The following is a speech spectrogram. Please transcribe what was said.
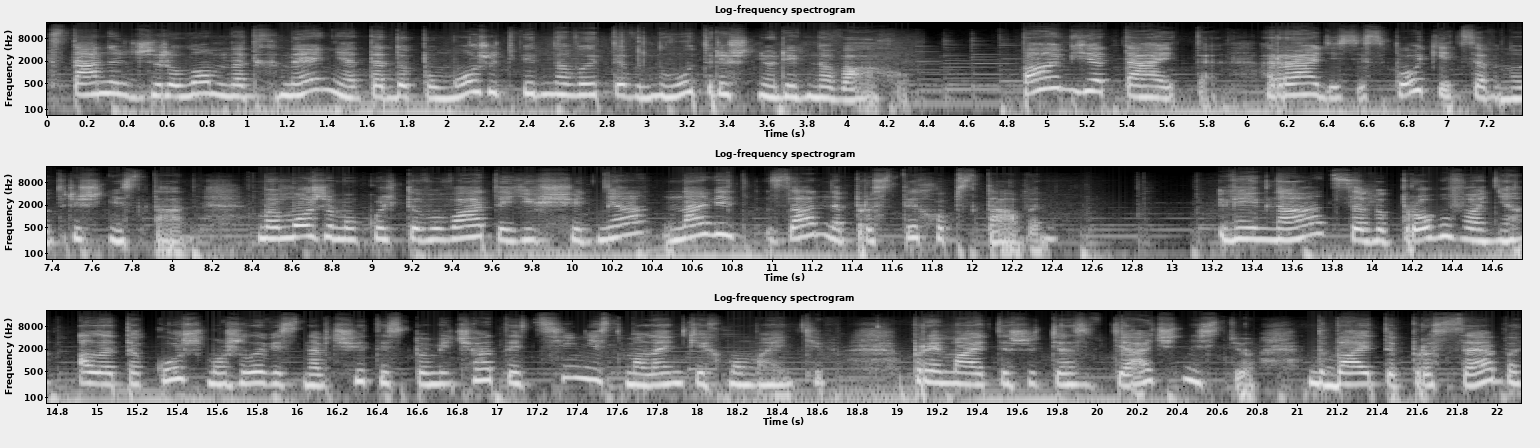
стануть джерелом натхнення та допоможуть відновити внутрішню рівновагу. Пам'ятайте, радість і спокій це внутрішній стан. Ми можемо культивувати їх щодня навіть за непростих обставин. Війна це випробування, але також можливість навчитись помічати цінність маленьких моментів. Приймайте життя з вдячністю, дбайте про себе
